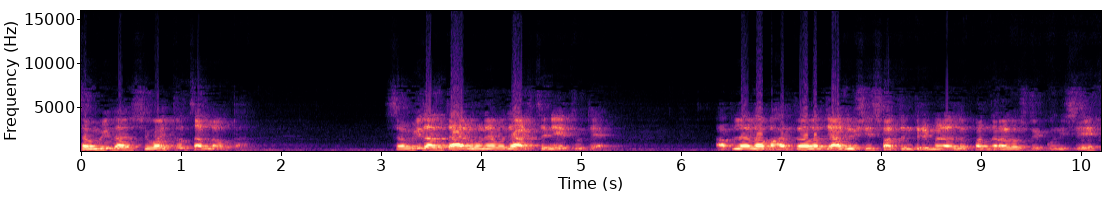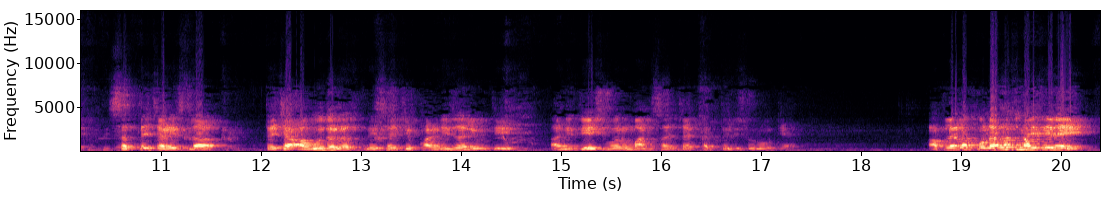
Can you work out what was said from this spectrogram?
संविधान शिवाय तो चालला होता. संविधान तयार होण्यामध्ये अडचणी येत होत्या. आपल्याला भारताला ज्या दिवशी स्वातंत्र्य मिळालं पंधरा ऑगस्ट एकोणीसशे सत्तेचाळीस ला त्याच्या अगोदरच देशाची फाळणी झाली होती आणि देशभर माणसांच्या कत्तली सुरू होत्या. आपल्याला कोणालाच माहिती नाही.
